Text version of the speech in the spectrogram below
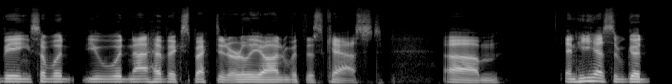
being someone you would not have expected early on with this cast. Um, and he has some good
